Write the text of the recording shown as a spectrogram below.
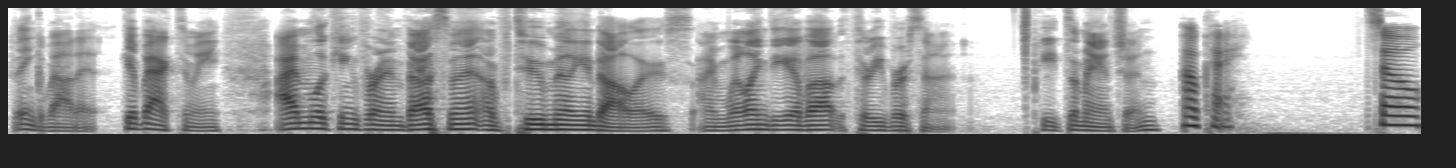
Think about it. Get back to me. I'm looking for an investment of two million dollars. I'm willing to give up three percent. Pizza Mansion. Okay. So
